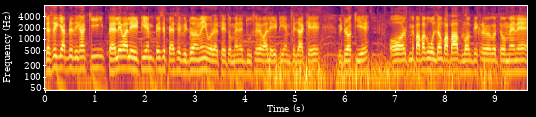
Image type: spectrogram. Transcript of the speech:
जैसे कि आपने देखा कि पहले वाले एटीएम पे से पैसे विड्रॉ नहीं हो रहे थे तो मैंने दूसरे वाले एटीएम पे जाके विड्रॉ किए। और मैं पापा को बोलता हूँ, पापा, आप व्लॉग देख रहे हो तो मैंने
